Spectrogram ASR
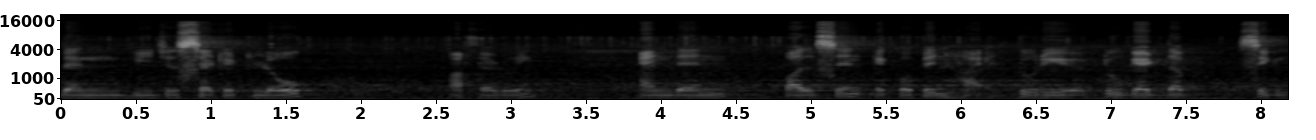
then we just set it low after doing. And then pulse in echo pin high to re- to get the signal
